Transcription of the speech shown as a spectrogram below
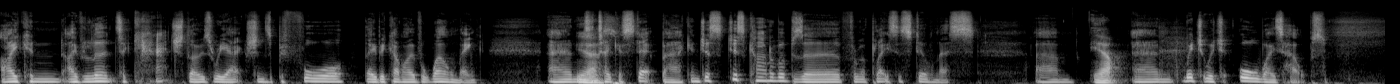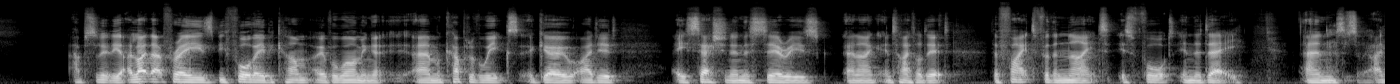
I can I've learnt to catch those reactions before they become overwhelming and Yes. to take a step back and just just kind of observe from a place of stillness um, Yeah. and which which always helps Absolutely. I like that phrase before they become overwhelming. Um, a couple of weeks ago, I did a session in this series and I entitled it The Fight for the Night is Fought in the Day. And I,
